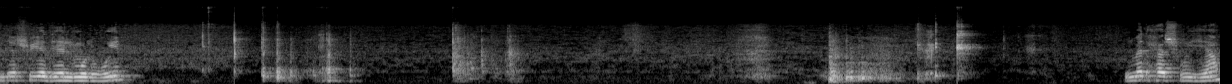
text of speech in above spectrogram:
ندير شوية ديال الملون. الملحة شوية.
